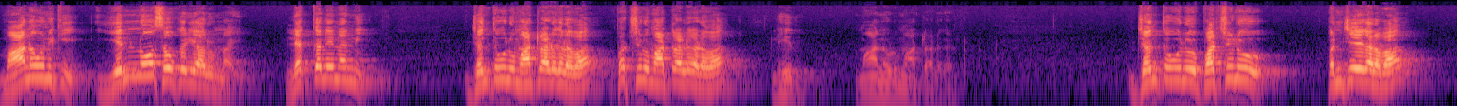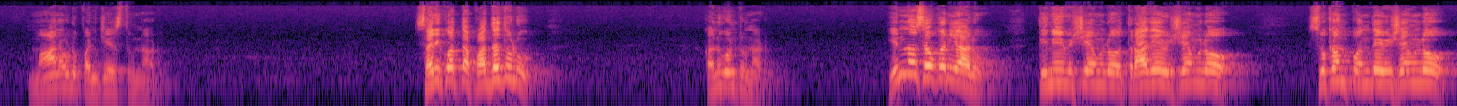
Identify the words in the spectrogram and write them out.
మానవునికి ఎన్నో సౌకర్యాలు ఉన్నాయి లెక్కలేనన్ని. జంతువులు మాట్లాడగలవా? పక్షులు మాట్లాడగలవా? లేదు. మానవుడు మాట్లాడగలడు. జంతువులు పక్షులు పనిచేయగలవా? మానవుడు పనిచేస్తున్నాడు. సరికొత్త పద్ధతులు కనుగొంటున్నాడు. ఎన్నో సౌకర్యాలు తినే విషయంలో త్రాగే విషయంలో సుఖం పొందే విషయంలో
